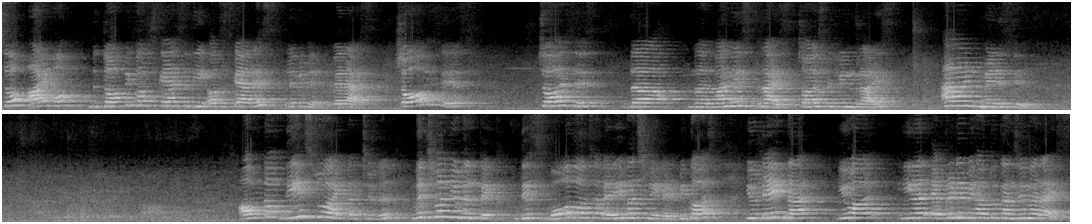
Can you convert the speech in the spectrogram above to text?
So I know the topic of scarcity or the scare is limited whereas choice is choice is the the one is rice choice between rice and medicine. Out of these two items children which one you will pick? This both also very much needed because you take that you are here every day we have to consume rice.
